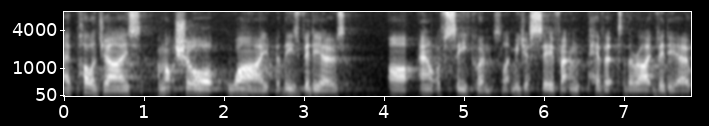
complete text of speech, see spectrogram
I apologize. I'm not sure why, but these videos are out of sequence. Let me just see if I can pivot to the right video.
